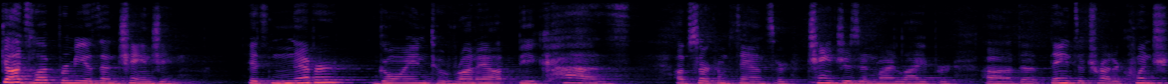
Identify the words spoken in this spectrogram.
God's love for me is unchanging. It's never going to run out because of circumstance or changes in my life or uh, the things that try to quench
